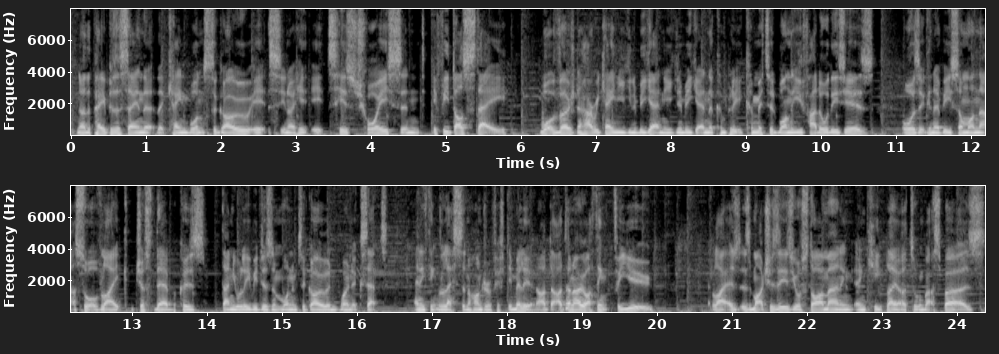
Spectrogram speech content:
you know, the papers are saying that, that Kane wants to go. It's you know he, it's his choice, and if he does stay, what version of Harry Kane are you going to be getting? Are you going to be getting the completely committed one that you've had all these years, or is it going to be someone that's sort of like just there because Daniel Levy doesn't want him to go and won't accept anything less than 150 million? I, d- I don't know. I think for you, like as, as much as he's your star man and, and key player, talking about Spurs,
